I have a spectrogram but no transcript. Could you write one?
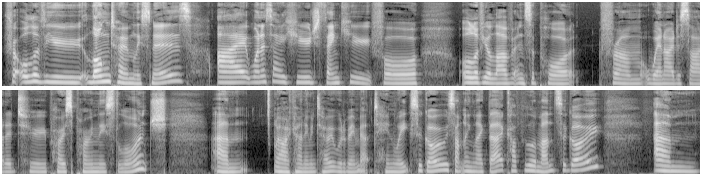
For all of you long term listeners, I want to say a huge thank you for all of your love and support from when I decided to postpone this launch. Um, oh, I can't even tell you, it would have been about 10 weeks ago, something like that, a couple of months ago. Um,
